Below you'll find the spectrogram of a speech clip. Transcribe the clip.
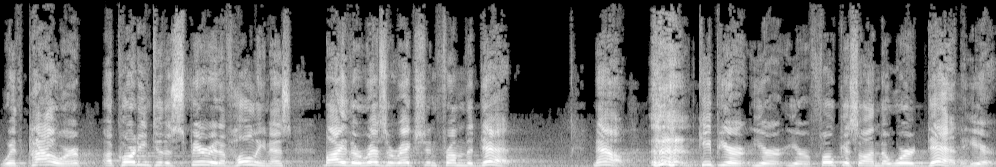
with power, according to the Spirit of holiness, by the resurrection from the dead. Now, keep your, your, your focus on the word dead here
